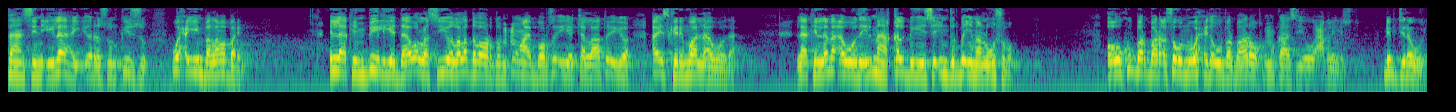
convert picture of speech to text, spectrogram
fahansin ilaahay iyo rasuulkiisu waxyinba lama barin. in laakiin biil iyo daawo la siiyo lala daba ordo mxuu ahay boorso iyo jallaato iyo iskarim waa la awoodaa. Laakiin lama awoodo ilmaha qalbigiisa in durbe iimaan lagu shubo. Oo uu ku barbaro isagoo muwaxida uu barbaaro makaasi uu caqligaysto dhib jira wey.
